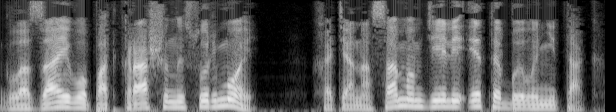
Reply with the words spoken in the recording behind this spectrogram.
глаза его подкрашены сурьмой, хотя на самом деле это было не так.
